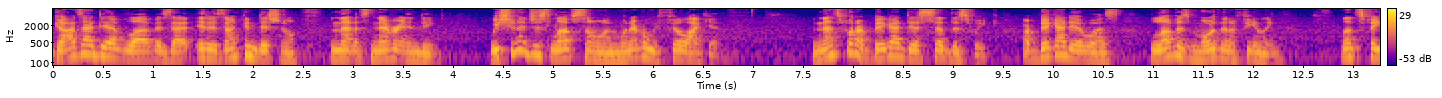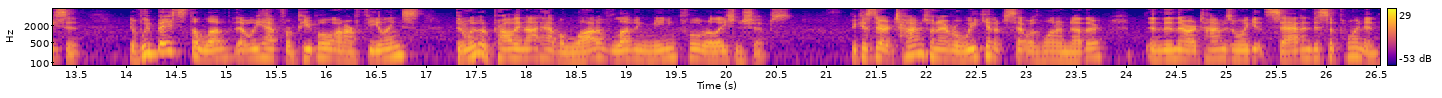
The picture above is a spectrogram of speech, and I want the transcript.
God's idea of love is that it is unconditional and that it's never ending. We shouldn't just love someone whenever we feel like it. And that's what our big idea said this week. Our big idea was love is more than a feeling. Let's face it, if we based the love that we have for people on our feelings, then we would probably not have a lot of loving, meaningful relationships. Because there are times whenever we get upset with one another, and then there are times when we get sad and disappointed.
